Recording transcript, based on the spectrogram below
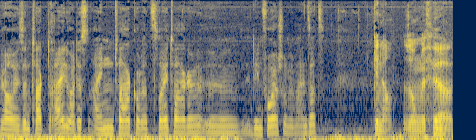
Ja, wir sind Tag 3. Du hattest einen Tag oder zwei Tage äh, den vorher schon im Einsatz. Genau, so ungefähr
